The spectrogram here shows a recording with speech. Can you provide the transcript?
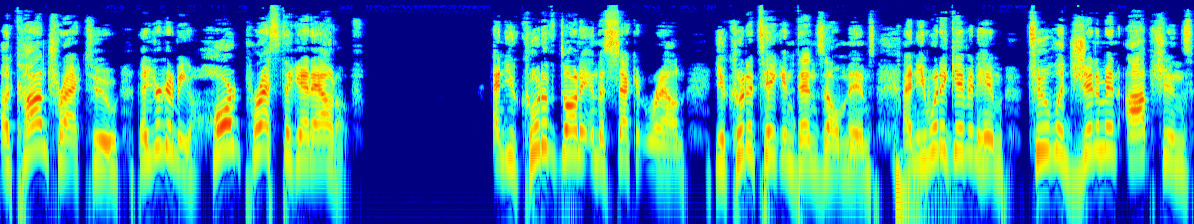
a contract to that you're going to be hard pressed to get out of. And you could have done it in the second round. You could have taken Denzel Mims and you would have given him two legitimate options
